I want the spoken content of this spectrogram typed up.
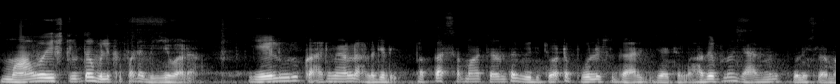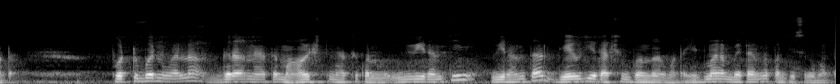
మావోయిస్టులతో ఉలికపడే విజయవాడ. ఏలూరు కాకినాడలో అలజడి. పక్కా సమాచారంతో వీధి చోట పోలీసులు గాలి చేసింది అదుపులో యాభై మంది పోలీసులు అనమాట పట్టుబడిన వల్ల అగ్రనేత మావోయిస్టు నేత కొన్ని వీరంతా వీరంతా దేవ్జీ రక్షణ బృందం అనమాట ఇడ్మా బెటాలియన్లో పనిచేశారు అనమాట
